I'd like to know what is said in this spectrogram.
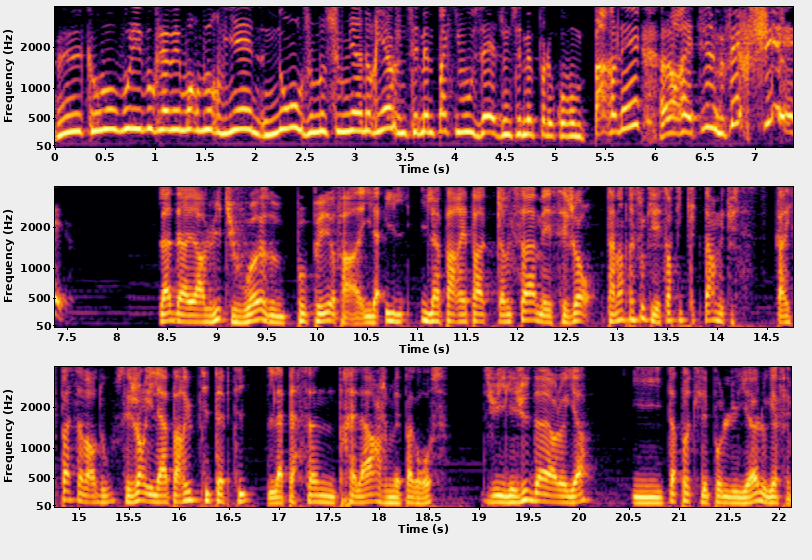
Euh, Comment voulez-vous que la mémoire me revienne? Non, je me souviens de rien, je ne sais même pas qui vous êtes, je ne sais même pas de quoi vous me parlez, alors arrêtez de me faire chier Là derrière lui, tu vois euh, popper. Enfin, il, a- il, il apparaît pas comme ça, mais c'est genre. T'as l'impression qu'il est sorti quelque part, mais tu t'arrives pas à savoir d'où. C'est genre, il est apparu petit à petit. La personne très large, mais pas grosse. Il est juste derrière le gars. Il tapote l'épaule du gars, le gars fait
